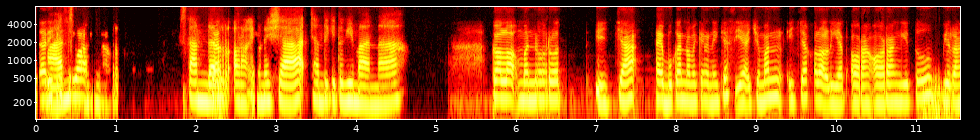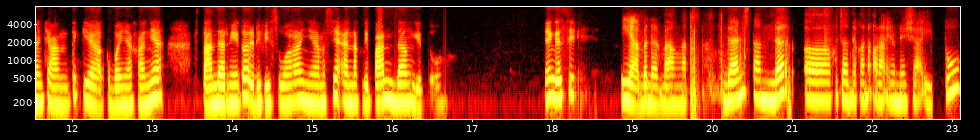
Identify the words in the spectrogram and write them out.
dari kan visual. standar standar orang Indonesia cantik itu gimana? Kalau menurut Ica, eh bukan pemikiran Ica sih ya, cuman Ica kalau lihat orang-orang gitu bilang cantik ya kebanyakannya standarnya itu ada di visualnya, maksudnya enak dipandang gitu. Ya enggak sih? Iya, benar banget. Dan standar eh, kecantikan orang Indonesia itu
